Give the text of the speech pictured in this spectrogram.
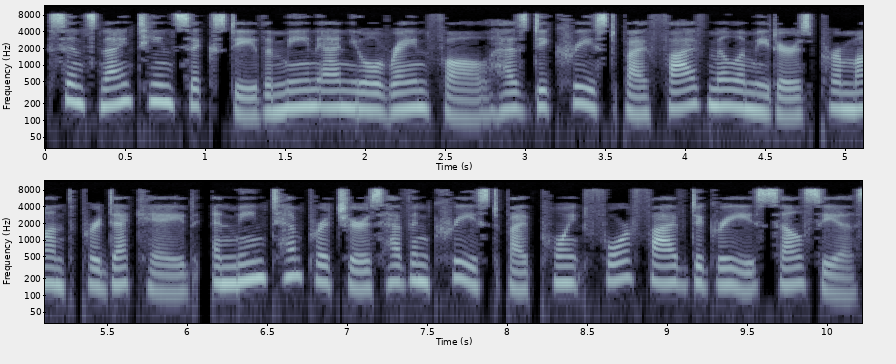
Since 1960 the mean annual rainfall has decreased by 5 mm per month per decade, and mean temperatures have increased by 0.45 degrees Celsius.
